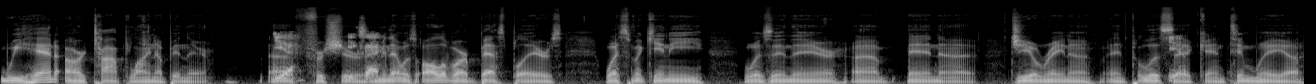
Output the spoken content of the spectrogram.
we had our top lineup in there. Uh, Yeah, for sure. I mean, that was all of our best players. Wes McKennie was in there, um, and uh, Gio Reyna, and Pulisic, and Tim Weah,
